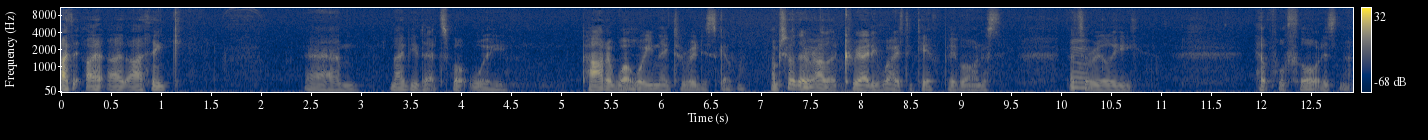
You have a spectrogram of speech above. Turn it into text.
I, th- I, I, I think um, maybe that's what we, part of what Mm. we need to rediscover. I'm sure there are Mm. other creative ways to care for people. I just, that's a Mm. really helpful thought, isn't it?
